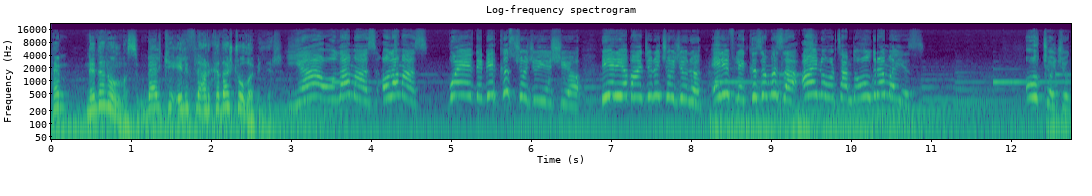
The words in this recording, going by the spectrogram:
Hem neden olmasın? Belki Elif'le arkadaş da olabilir. Ya olamaz olamaz. Bu evde bir kız çocuğu yaşıyor. Bir yabancının çocuğunu Elif'le kızımızla aynı ortamda olduramayız. O çocuk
